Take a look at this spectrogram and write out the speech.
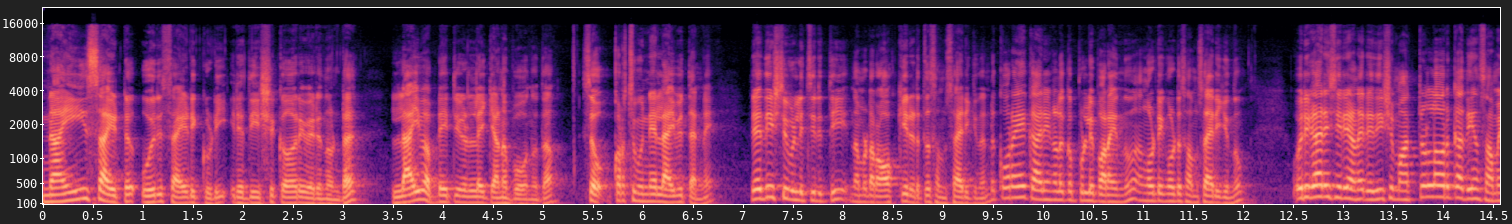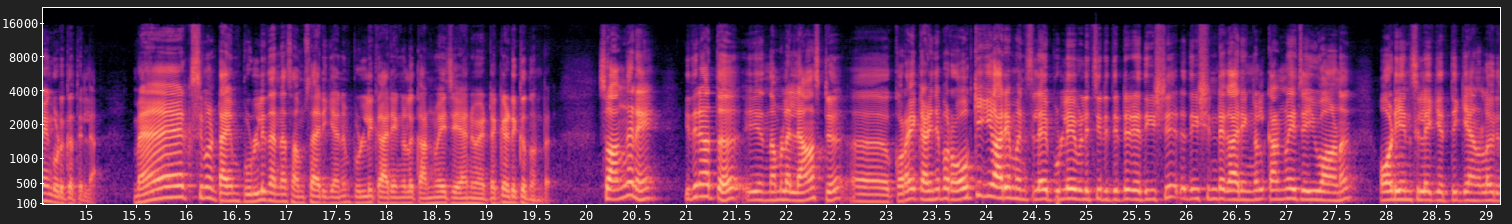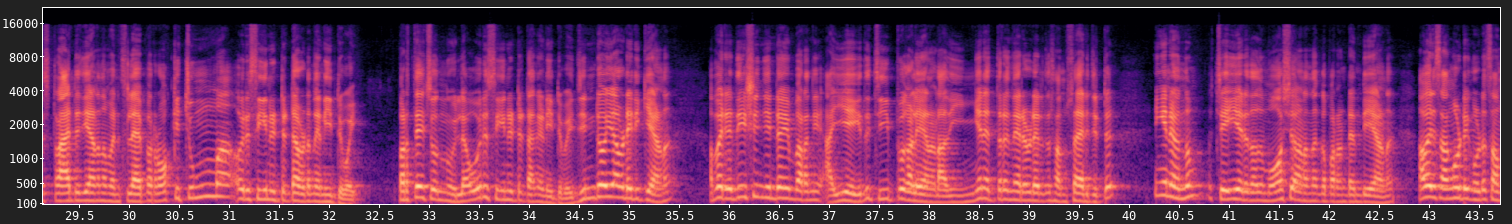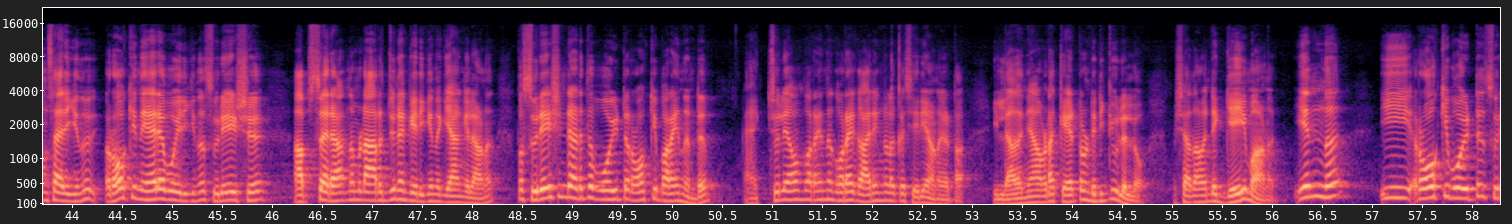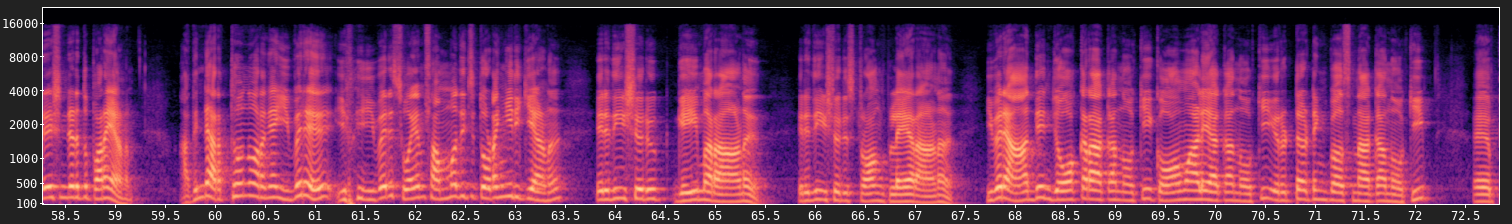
നൈസായിട്ട് ഒരു സൈഡിൽ കൂടി രതീഷ് കയറി വരുന്നുണ്ട്. ലൈവ് അപ്ഡേറ്റുകളിലേക്കാണ് പോകുന്നത്. സോ കുറച്ച് മുന്നേ ലൈവിൽ തന്നെ. രതീഷ് വിളിച്ചിരുത്തി നമ്മുടെ റോക്കിയുടെ അടുത്ത് സംസാരിക്കുന്നുണ്ട്. കുറേ കാര്യങ്ങളൊക്കെ പുള്ളി പറയുന്നു അങ്ങോട്ടും ഇങ്ങോട്ടും സംസാരിക്കുന്നു. ഒരു കാര്യം ശരിയാണ് രതീഷ് മറ്റുള്ളവർക്ക് അധികം സമയം കൊടുക്കത്തില്ല. മാക്സിമം ടൈം പുള്ളി തന്നെ സംസാരിക്കാനും പുള്ളി കാര്യങ്ങൾ കൺവേ ചെയ്യാനുമായിട്ടൊക്കെ എടുക്കുന്നുണ്ട്. സോ അങ്ങനെ ഇതിനകത്ത് നമ്മളെ ലാസ്റ്റ് കുറേ കഴിഞ്ഞപ്പോൾ റോക്കിക്ക് കാര്യം മനസ്സിലായി. പുള്ളിയെ വിളിച്ചിരുത്തിയിട്ട് രതീഷ് രതീഷിന്റെ കാര്യങ്ങൾ കൺവേ ചെയ്യുവാണ്. ഓഡിയൻസിലേക്ക് എത്തിക്കാനുള്ള ഒരു സ്ട്രാറ്റജിയാണെന്ന് മനസ്സിലായപ്പോൾ റോക്കി ചുമ്മാ ഒരു സീൻ ഇട്ടിട്ട് അവിടെ നിന്ന് എണീറ്റ് പോയി. പ്രത്യേകിച്ച് ഒന്നുമില്ല ഒരു സീൻ ഇട്ടിട്ട് അങ്ങ് എണീറ്റ് പോയി. ജിൻഡോയ് അവിടെ ഇരിക്കുകയാണ്. അപ്പോൾ രതീഷും ജിൻഡോയും പറഞ്ഞ് അയ്യേ ഇത് ചീപ്പ് കളിയാണടാ. അത് ഇങ്ങനെ എത്ര നേരം ഇവിടെ ഇരുന്ന് സംസാരിച്ചിട്ട് ഇങ്ങനെയൊന്നും ചെയ്യരുത്. അത് മോശമാണെന്നൊക്കെ പറഞ്ഞിട്ട് എന്ത് ചെയ്യാണ്? അവർ അങ്ങോട്ടും ഇങ്ങോട്ടും സംസാരിക്കുന്നു. റോക്കി നേരെ പോയിരിക്കുന്ന. സുരേഷ് അപ്സര നമ്മുടെ അർജുനൊക്കെ ഇരിക്കുന്ന ഗ്യാങ്ങിലാണ് അപ്പോൾ സുരേഷിന്റെ അടുത്ത് പോയിട്ട് റോക്കി പറയുന്നുണ്ട് ആക്ച്വലി അവൻ പറയുന്ന കുറേ കാര്യങ്ങളൊക്കെ ശരിയാണ് കേട്ടോ. ഇല്ലാതെ ഞാൻ അവിടെ കേട്ടോണ്ടിരിക്കൂലല്ലോ. പക്ഷെ അത് അവന്റെ ഗെയിമാണ്. എന്ന് ഈ റോക്കി പോയിട്ട് സുരേഷിന്റെ അടുത്ത് പറയാണ്. അതിന്റെ അർത്ഥം എന്ന് പറഞ്ഞാൽ ഇവർ ഇവർ സ്വയം സമ്മതിച്ച് തുടങ്ങിയിരിക്കുകയാണ്. രതീഷ് ഒരു ഗെയിമറാണ് രതീഷ് ഒരു സ്ട്രോങ് പ്ലെയർ ആണ്. ഇവർ ആദ്യം ജോക്കറാക്കാൻ നോക്കി കോമാളിയാക്കാൻ നോക്കി റിട്ടേർട്ടിംഗ് പേഴ്സൺ ആക്കാൻ നോക്കി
